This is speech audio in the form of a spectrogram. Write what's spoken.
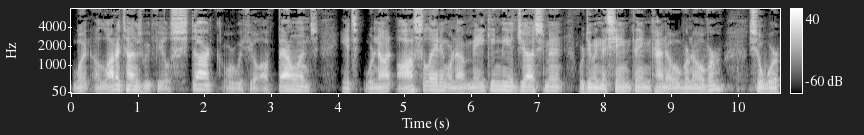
what a lot of times we feel stuck or we feel off balance, it's, we're not oscillating. We're not making the adjustment. We're doing the same thing kind of over and over. So we're,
